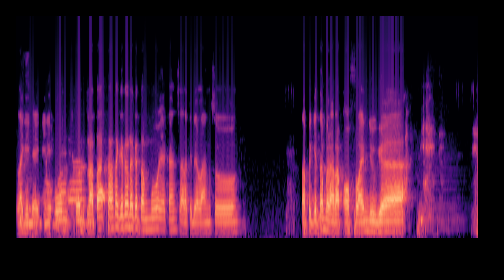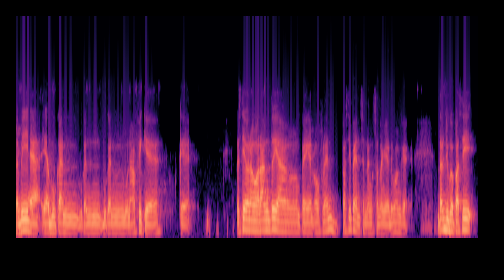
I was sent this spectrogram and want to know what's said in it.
lagi kayak gini pun oh, ternyata ternyata kita udah ketemu ya kan secara tidak langsung tapi kita berharap offline juga Tapi ya ya bukan bukan bukan munafik ya. Kayak pasti orang-orang tuh yang pengen offline pasti pengen seneng-senengnya doang kayak. Ntar juga pasti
